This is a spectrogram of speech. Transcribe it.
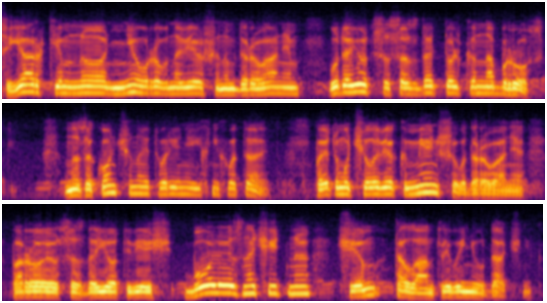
с ярким, но неуравновешенным дарованием удается создать только наброски. На законченное творение их не хватает. Поэтому человек меньшего дарования порою создает вещь более значительную, чем талантливый неудачник.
